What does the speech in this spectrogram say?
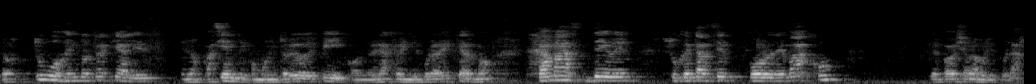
Los tubos endotraqueales en los pacientes con monitoreo de PI con drenaje ventricular externo jamás deben sujetarse por debajo del pabellón auricular.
